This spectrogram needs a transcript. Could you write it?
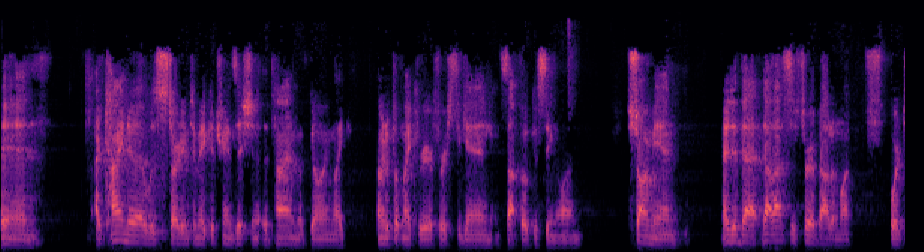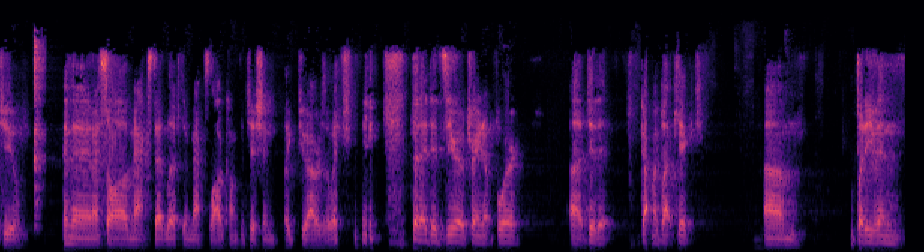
And I kind of was starting to make a transition at the time of going like, I'm going to put my career first again and stop focusing on strongman. I did that. That lasted for about a month or two. And then I saw a max deadlift and max log competition like two hours away from me that I did zero train up for. Uh, did it, got my butt kicked. Um, but even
